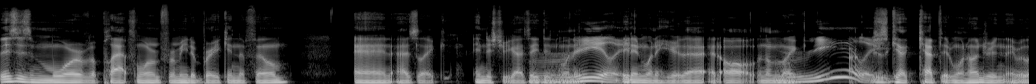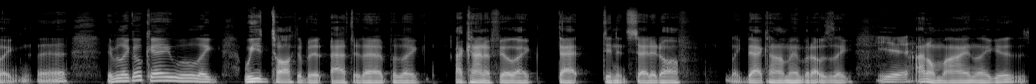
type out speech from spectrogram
This is more of a platform for me to break into film, and as like industry guys, they didn't want to. really. They didn't want to hear that at all, and I'm like, really? just kept kept it 100 and they were like eh. they were like okay well like we talked a bit after that but like i kind of feel like that didn't set it off like that comment but i was like yeah. i don't mind like it,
